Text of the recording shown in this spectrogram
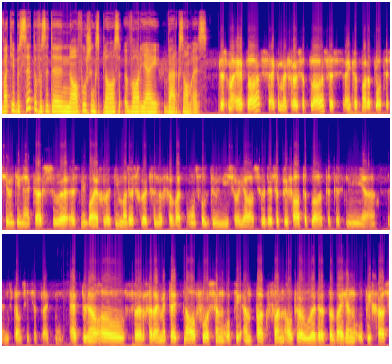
wat jy besit of is dit 'n navorsingsplaas waar jy werksaam is? Dis my plaas. Ek en my vrou se plaas is eintlik maar 'n plot, 'n 17 hektar, so is nie baie groot nie, maar dit is groot genoeg vir wat ons wil doen hierso ja. So dis 'n private plaas. Dit is nie 'n uh, instansie se plek nie. Ek doen nou al vir geruime tyd navorsing op die impak van ultrahoë druk beweiding op die gras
